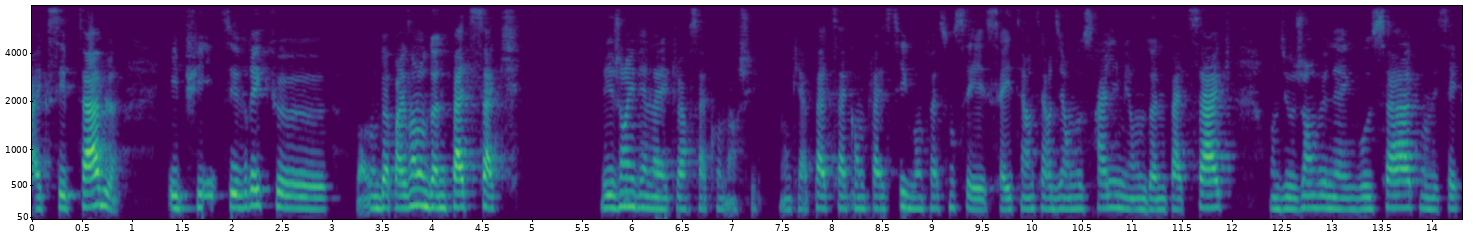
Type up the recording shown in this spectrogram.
acceptables. Et puis c'est vrai que, on doit, par exemple, on donne pas de sac. Les gens, ils viennent avec leur sac au marché. Donc, il n'y a pas de sac en plastique. Bon, de toute façon, ça a été interdit en Australie, mais on ne donne pas de sac. On dit aux gens, venez avec vos sacs. On essaye,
